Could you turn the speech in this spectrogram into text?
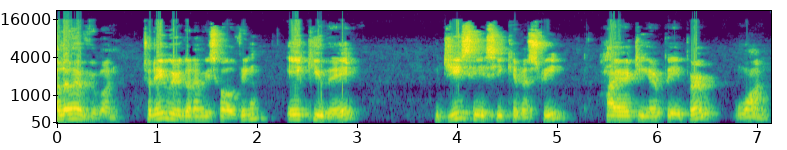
Hello everyone. Today we're going to be solving AQA GCSE Chemistry Higher Tier Paper 1.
